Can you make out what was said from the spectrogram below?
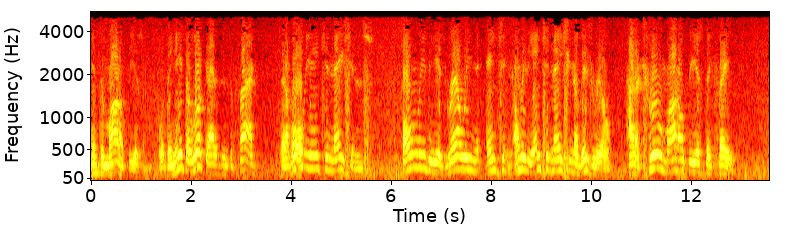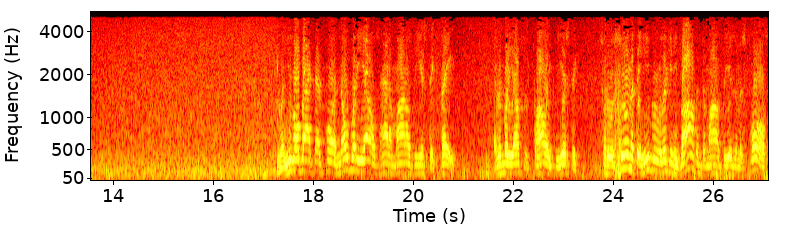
into monotheism. What they need to look at is the fact that of all the ancient nations, only the Israeli ancient, only the ancient nation of Israel had a true monotheistic faith. When you go back that far, nobody else had a monotheistic faith. Everybody else was polytheistic. So to assume that the Hebrew religion evolved into monotheism is false.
